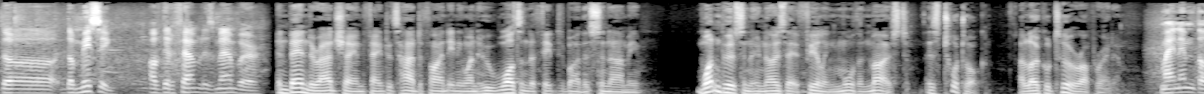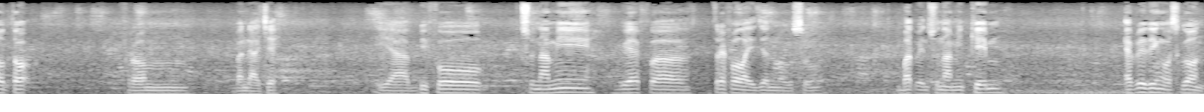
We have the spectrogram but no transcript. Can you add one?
the the missing of their family's member. In Banda Aceh, in fact, it's hard to find anyone who wasn't affected by the tsunami. One person who knows that feeling more than most is Totok, a local tour operator. My name Toto from Banda. Yeah, before tsunami we have a travel agent also. But when tsunami came, everything was gone.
